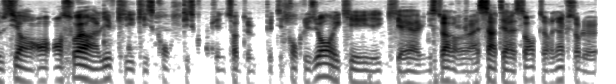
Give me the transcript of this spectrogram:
aussi en, en- en soi un livre qui, qui, se, qui, se, qui a une sorte de petite conclusion et qui, qui a une histoire euh, assez intéressante rien que sur le,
